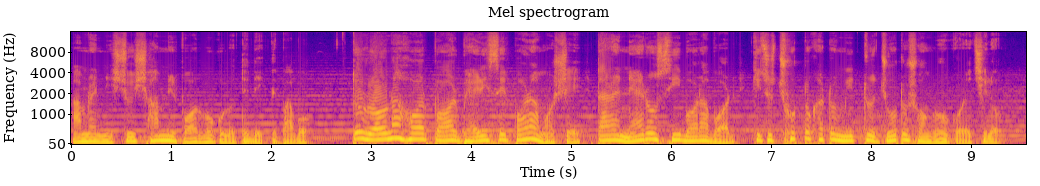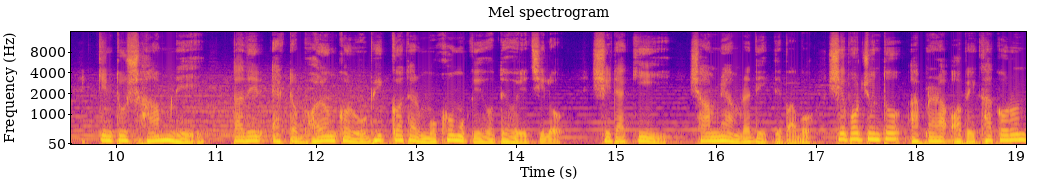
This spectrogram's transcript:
আমরা নিশ্চয়ই সামনের পর্বগুলোতে দেখতে পাবো। তো রওনা হওয়ার পর ভ্যারিসের পরামর্শে তারা ন্যারো সি বরাবর কিছু ছোট্টখাটো মিত্র জোটও সংগ্রহ করেছিল। কিন্তু সামনে তাদের একটা ভয়ঙ্কর অভিজ্ঞতার মুখোমুখি হতে হয়েছিল। সেটা কি? সামনে আমরা দেখতে পাবো। সে পর্যন্ত আপনারা অপেক্ষা করুন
